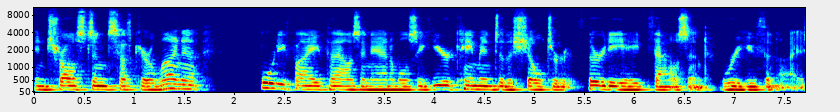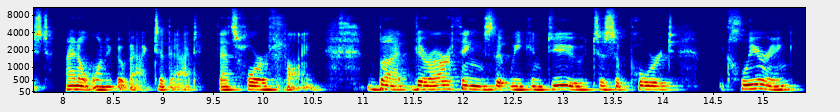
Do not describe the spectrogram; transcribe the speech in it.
in Charleston, South Carolina, 45,000 animals a year came into the shelter, 38,000 were euthanized. I don't want to go back to that. That's horrifying. But there are things that we can do to support clearing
